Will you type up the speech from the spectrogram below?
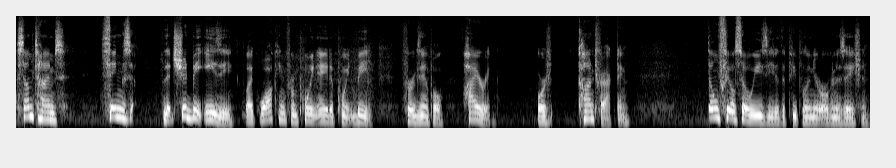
sometimes things that should be easy, like walking from point A to point B, for example, hiring or contracting, don't feel so easy to the people in your organization.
